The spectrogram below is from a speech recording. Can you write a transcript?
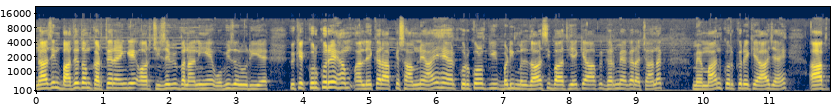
नाजिन बातें तो हम करते रहेंगे और चीज़ें भी बनानी है, वो भी ज़रूरी है। क्योंकि कुरकुरे हम लेकर आपके सामने आए हैं और कुरकुरों की बड़ी मज़ेदार सी बात यह है कि आपके घर में अगर अचानक मेहमान कुरकुरे के आ जाएँ, आप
